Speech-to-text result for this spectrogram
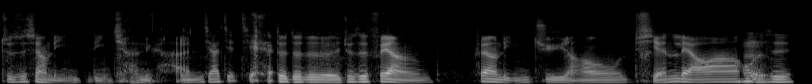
就是像邻邻家女孩，邻家姐姐，对对对对，就是非常非常邻居，然后闲聊啊，或者是、嗯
